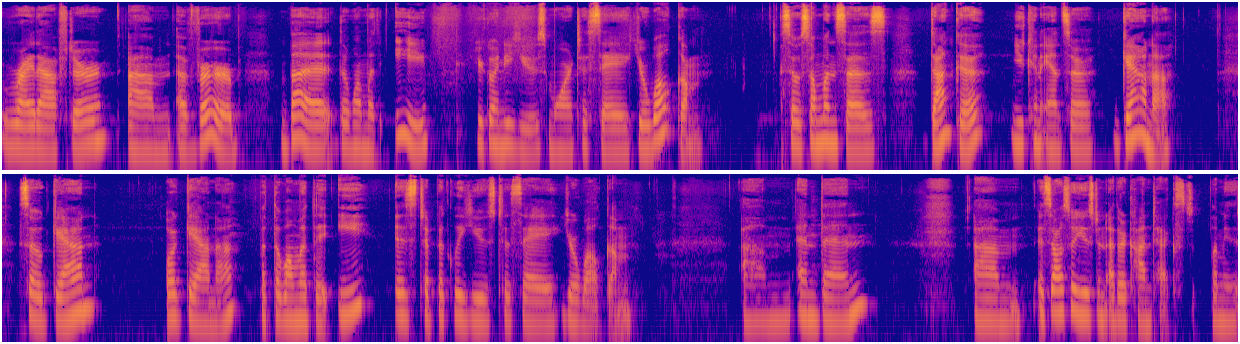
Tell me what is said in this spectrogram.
right after um, a verb, but the one with E, you're going to use more to say you're welcome. So someone says danke, you can answer gerne. So gern or gerne, but the one with the e is typically used to say you're welcome. Um, and then um, it's also used in other contexts. Let me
